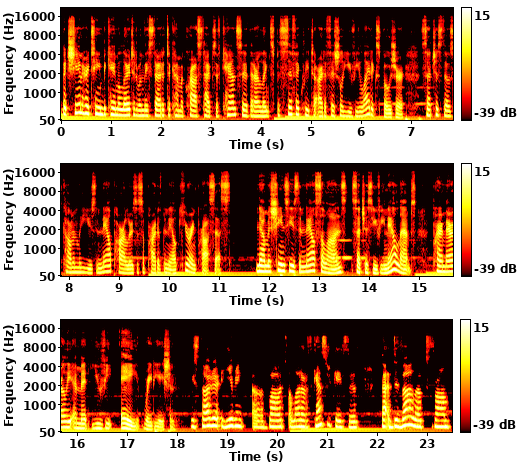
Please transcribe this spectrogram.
But she and her team became alerted when they started to come across types of cancer that are linked specifically to artificial UV light exposure, such as those commonly used in nail parlors as a part of the nail curing process. Now, machines used in nail salons, such as UV nail lamps, primarily emit UVA radiation. We started hearing about a lot of cancer cases that developed from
